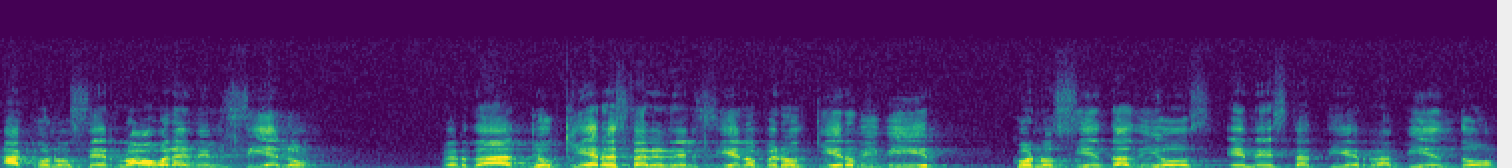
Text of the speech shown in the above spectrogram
a conocerlo ahora en el cielo. ¿Verdad? Yo quiero estar en el cielo, pero quiero vivir conociendo a Dios en esta tierra, viendo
